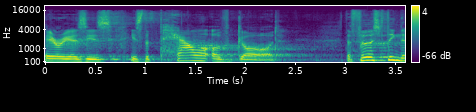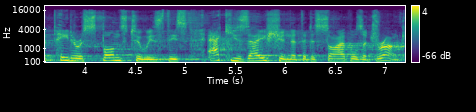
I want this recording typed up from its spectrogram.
areas is, is the power of God. The first thing that Peter responds to is this accusation that the disciples are drunk.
